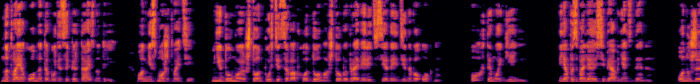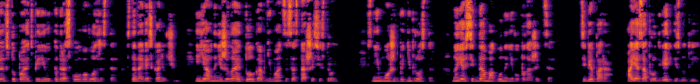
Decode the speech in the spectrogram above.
Но твоя комната будет заперта изнутри. Он не сможет войти. Не думаю, что он пустится в обход дома, чтобы проверить все до единого окна. Ох ты мой гений! Я позволяю себе обнять Дэна. Он уже вступает в период подросткового возраста, становясь колючим, и явно не желает долго обниматься со старшей сестрой. С ним может быть непросто, но я всегда могу на него положиться. Тебе пора, а я запру дверь изнутри,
